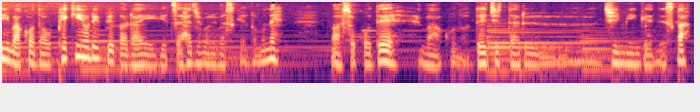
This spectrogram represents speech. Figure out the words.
今この北京オリンピックが来月始まりますけれどもね、まあ、そこで、まあ、このデジタル人民元ですか、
